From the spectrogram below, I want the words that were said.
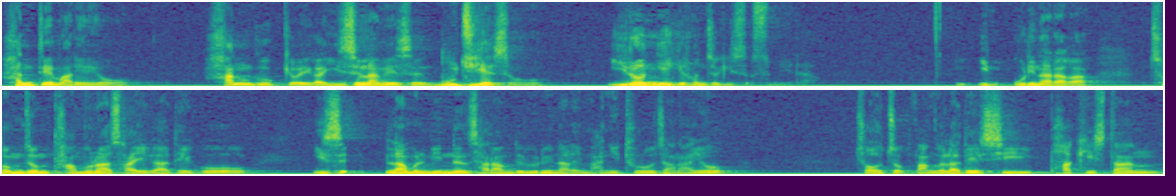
한때 말이에요. 한국 교회가 이슬람에서 무지해서 이런 얘기를 한 적이 있었습니다. 이- 우리나라가 점점 다문화 사회가 되고 이슬람을 믿는 사람들이 우리나라에 많이 들어오잖아요. 저쪽 방글라데시, 파키스탄,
